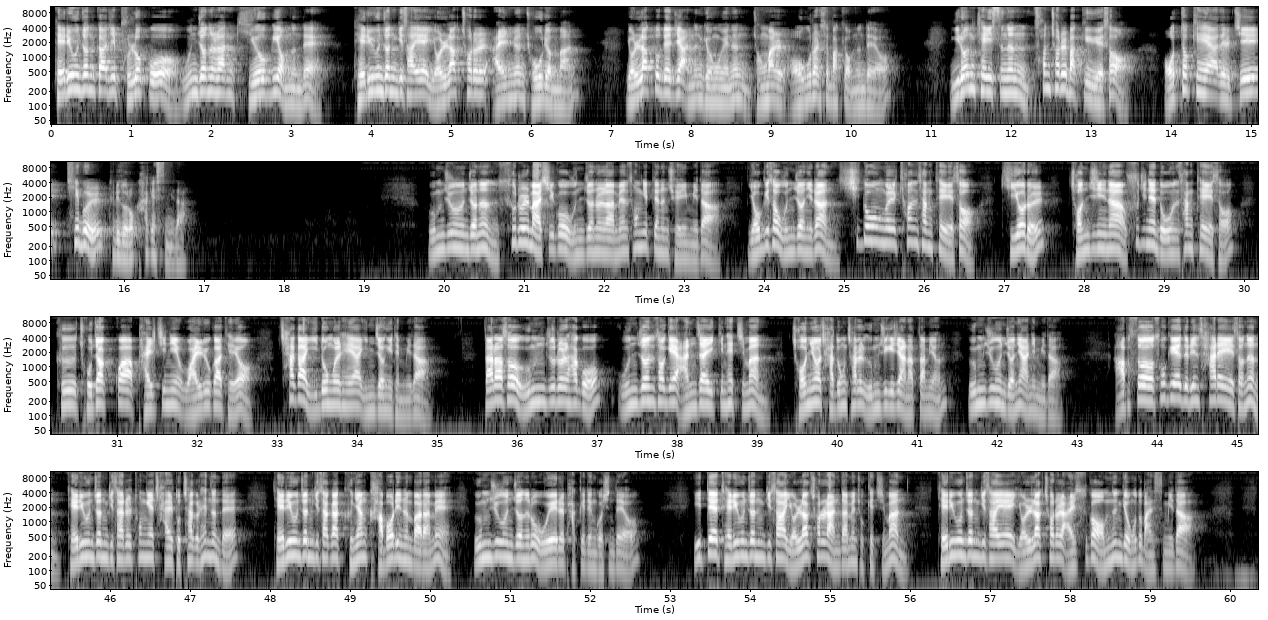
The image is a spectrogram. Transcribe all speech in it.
대리운전까지 불렀고 운전을 한 기억이 없는데 대리운전 기사의 연락처를 알면 좋으련만 연락도 되지 않는 경우에는 정말 억울할 수밖에 없는데요. 이런 케이스는 선처를 받기 위해서 어떻게 해야 될지 팁을 드리도록 하겠습니다. 음주운전은 술을 마시고 운전을 하면 성립되는 죄입니다. 여기서 운전이란 시동을 켠 상태에서 기어를 전진이나 후진에 놓은 상태에서 그 조작과 발진이 완료가 되어 차가 이동을 해야 인정이 됩니다. 따라서 음주를 하고 운전석에 앉아 있긴 했지만 전혀 자동차를 움직이지 않았다면 음주운전이 아닙니다. 앞서 소개해드린 사례에서는 대리운전 기사를 통해 잘 도착을 했는데 대리운전 기사가 그냥 가버리는 바람에 음주운전으로 오해를 받게 된 것인데요. 이때 대리운전 기사 연락처를 안다면 좋겠지만 대리운전 기사의 연락처를 알 수가 없는 경우도 많습니다.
